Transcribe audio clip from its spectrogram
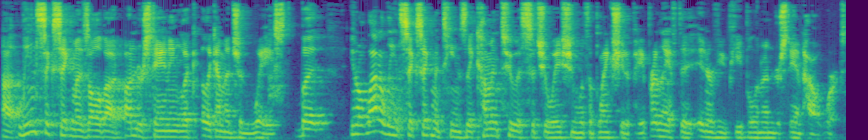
uh, Lean Six Sigma is all about understanding, like like I mentioned, waste, but you know, a lot of Lean Six Sigma teams, they come into a situation with a blank sheet of paper and they have to interview people and understand how it works.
